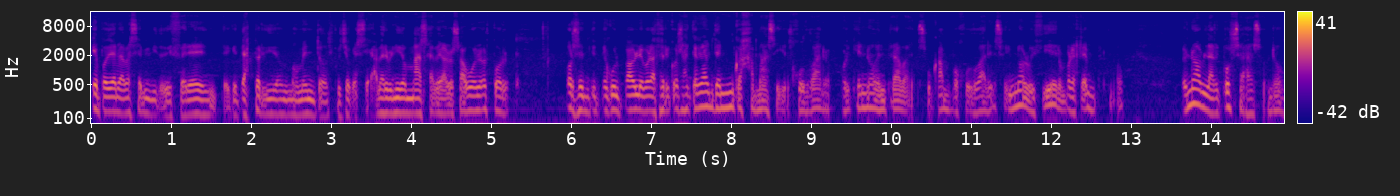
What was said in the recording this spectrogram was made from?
que podrían haberse vivido diferente, que te has perdido en momentos, pues yo qué sé, haber venido más a ver a los abuelos por por sentirte culpable por hacer cosas que realmente nunca jamás ellos juzgaron, porque no entraba en su campo juzgar eso y no lo hicieron, por ejemplo, ¿no? Pero no hablar cosas o no,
